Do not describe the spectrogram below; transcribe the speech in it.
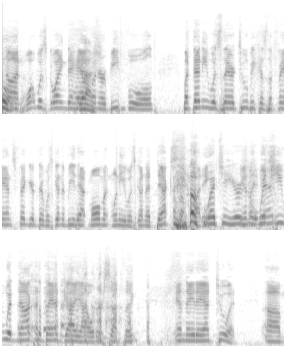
Fooled. on what was going to happen Yes. or be fooled. But then he was there too because the fans figured there was going to be that moment when he was going to deck somebody, Which he you know, usually which he would knock the bad guy out or something, and they'd add to it. Um,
